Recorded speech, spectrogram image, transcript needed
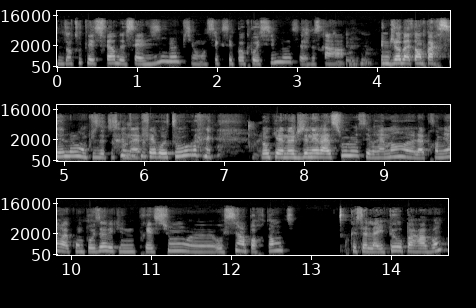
dans toutes les sphères de sa vie. Puis on sait que c'est pas possible. Ce sera mm-hmm. une job à temps partiel en plus de tout ce qu'on a à faire autour. Donc notre génération, c'est vraiment la première à composer avec une pression aussi importante que celle l'a été auparavant.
